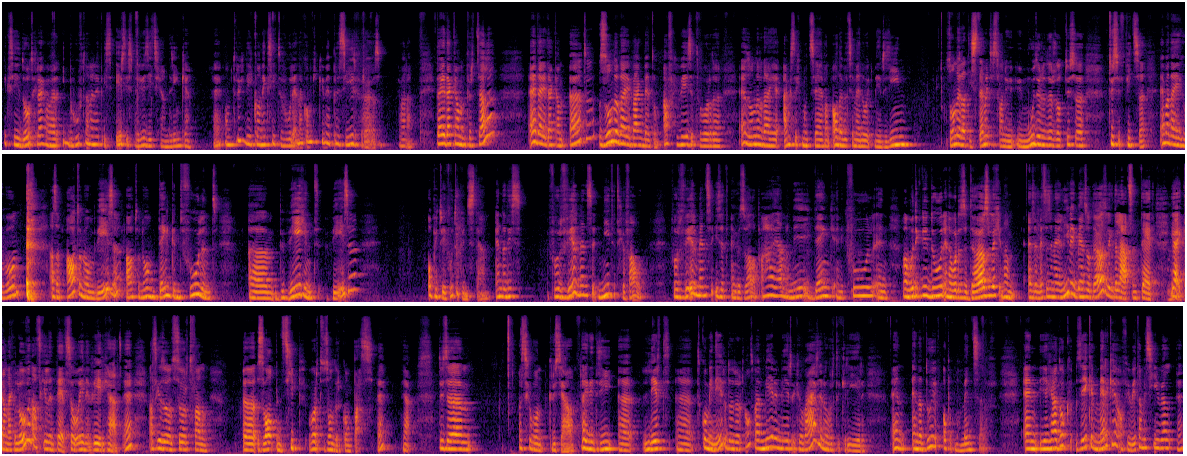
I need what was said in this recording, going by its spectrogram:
Ik zie je doodgraag, maar waar ik behoefte aan heb... is eerst eens met u iets gaan drinken. Hè, om terug die connectie te voelen. En dan kom ik u met plezier verhuizen. Voilà. Dat je dat kan vertellen, hè, dat je dat kan uiten, zonder dat je bang bent om afgewezen te worden. Hè, zonder dat je angstig moet zijn van, oh, dan wil ze mij nooit meer zien. Zonder dat die stemmetjes van je, je moeder er zo tussen, tussen fietsen. Hè, maar dat je gewoon als een autonoom wezen, autonoom denkend, voelend, uh, bewegend wezen, op je twee voeten kunt staan. En dat is voor veel mensen niet het geval. Voor veel mensen is het een gezwalp. Ah ja, maar nee, ik denk en ik voel en wat moet ik nu doen? En dan worden ze duizelig en dan sms'en ze mij lief, ik ben zo duizelig de laatste tijd. Ja, ik kan dat geloven als je een tijd zo in en weer gaat. Hè? Als je zo'n soort van uh, zwalpend schip wordt zonder kompas. Hè? Ja. Dus um, dat is gewoon cruciaal. Dat je die drie uh, leert uh, te combineren door er alsmaar meer en meer gewaarden over te creëren. En, en dat doe je op het moment zelf. En je gaat ook zeker merken, of je weet dat misschien wel, hè,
